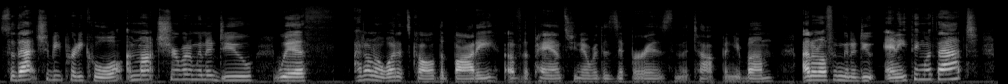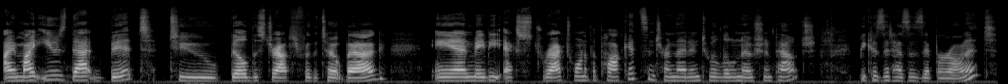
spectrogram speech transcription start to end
So that should be pretty cool. I'm not sure what I'm going to do with I don't know what it's called, the body of the pants, you know, where the zipper is and the top and your bum. I don't know if I'm going to do anything with that. I might use that bit to build the straps for the tote bag and maybe extract one of the pockets and turn that into a little notion pouch because it has a zipper on it.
